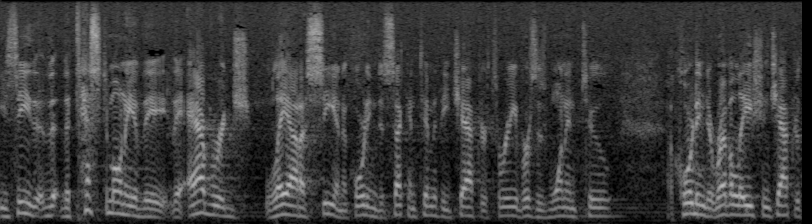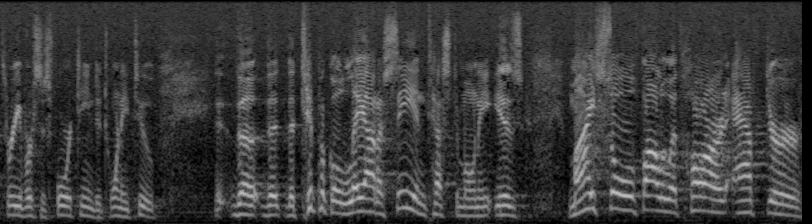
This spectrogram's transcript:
You see, the, the, testimony of the, the average Laodicean, according to 2 Timothy chapter 3, verses 1 and 2, according to Revelation chapter 3, verses 14 to 22, the, the, the typical Laodicean testimony is, My soul followeth hard after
